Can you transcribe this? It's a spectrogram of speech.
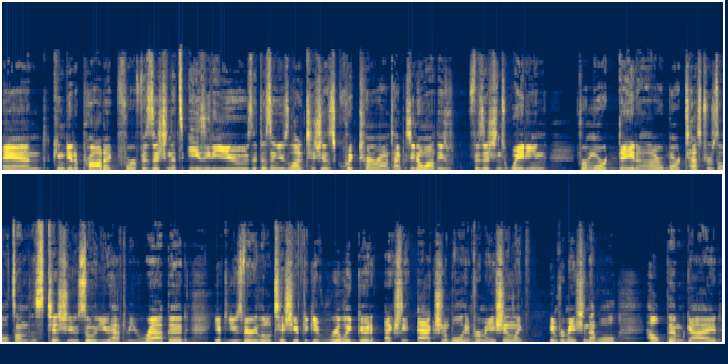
and can get a product for a physician that's easy to use, that doesn't use a lot of tissue, that's quick turnaround time, because you don't want these physicians waiting for more data or more test results on this tissue. So you have to be rapid. You have to use very little tissue. You have to give really good, actually actionable information, like information that will help them guide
